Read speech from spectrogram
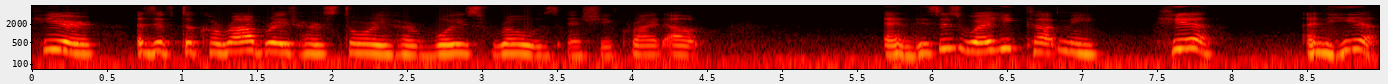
Here, as if to corroborate her story, her voice rose and she cried out, And this is where he cut me. Here and here.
